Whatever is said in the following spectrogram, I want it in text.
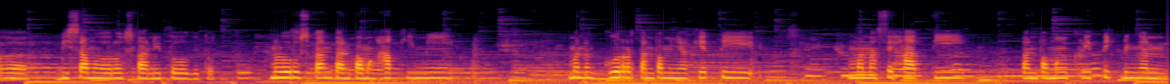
uh, bisa meluruskan itu gitu. Meluruskan tanpa menghakimi menegur tanpa menyakiti menasihati tanpa mengkritik dengan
